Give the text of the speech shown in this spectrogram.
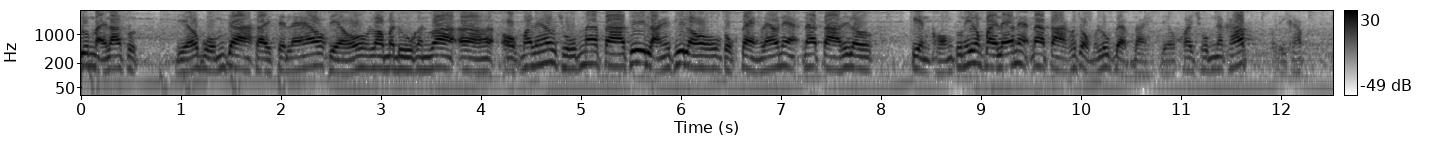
รุ่นใหม่ล่าสุด เดี๋ยวผมจะใส่เสร็จแล้ว เดี๋ยวเรามาดูกันว่าเอ่อออกมาแล้วโฉมหน้าตาที่หลังจากที่เราตกแต่งแล้วเนี่ยหน้าตาที่เราเปลี่ยนของตัวนี้ลงไปแล้วเนี่ยหน้าตาเขาจะออกมารูปแบบใดเดี๋ยวคอยชมนะครับสวัสดีครับ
